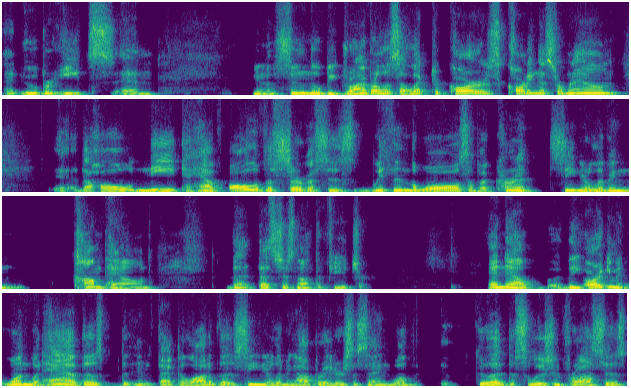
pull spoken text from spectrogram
and Uber Eats and you know soon there'll be driverless electric cars carting us around eh, the whole need to have all of the services within the walls of a current senior living compound that that's just not the future. And now the argument one would have those, in fact, a lot of those senior living operators are saying, well, good. The solution for us is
